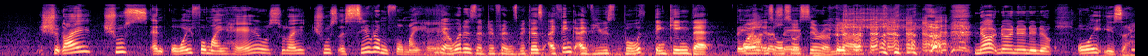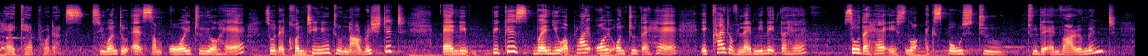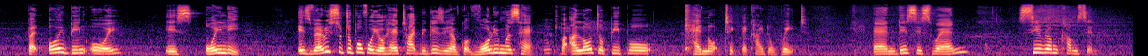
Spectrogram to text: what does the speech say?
should I choose an oil for my hair or should I choose a serum for my hair? Yeah, what is the difference? Because I think I've used both thinking that They oil is also same. serum. Yeah. No, no, no, no, no. Oil is a hair care products. So you want to add some oil to your hair so they continue to nourish it. And it, because when you apply oil onto the hair, it kind of laminate the hair. So the hair is not exposed to, to the environment. But oil being oil is oily. It's very suitable for your hair type because you have got voluminous hair. But a lot of people cannot take that kind of weight. And this is when serum comes in.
